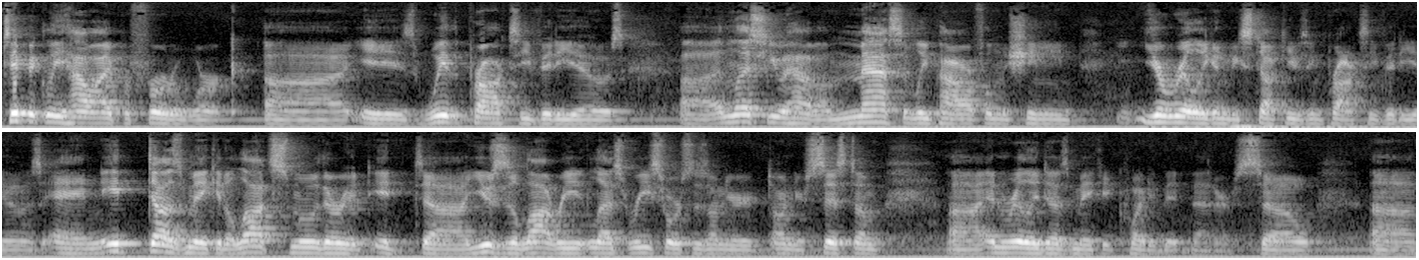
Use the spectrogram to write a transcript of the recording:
typically how I prefer to work, uh, is with proxy videos. Uh, unless you have a massively powerful machine, you're really going to be stuck using proxy videos, and it does make it a lot smoother. It, it uh, uses a lot re less resources on your on your system, uh, and really does make it quite a bit better. So uh,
